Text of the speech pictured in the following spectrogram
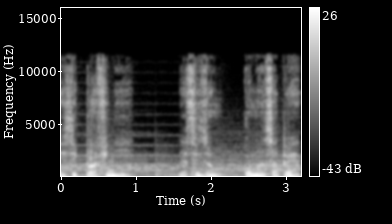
Mais c'est pas fini. La saison commence à peine.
